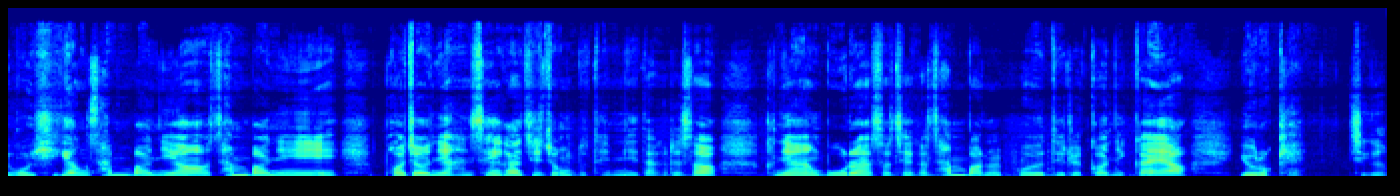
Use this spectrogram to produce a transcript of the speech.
요거 희경 3번이요. 3번이 버전이 한 세 가지 정도 됩니다. 그래서 그냥 몰아서 제가 3번을 보여드릴 거니까요. 요렇게 지금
